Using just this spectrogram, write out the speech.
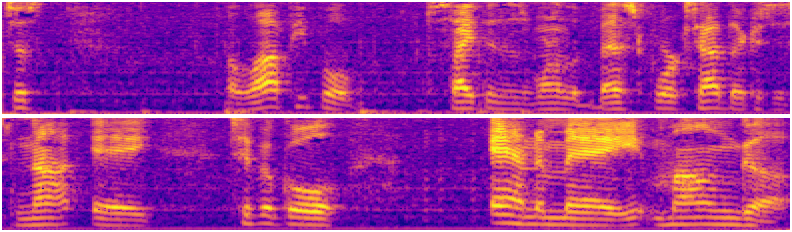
just a lot of people cite this as one of the best works out there because it's not a typical anime manga.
